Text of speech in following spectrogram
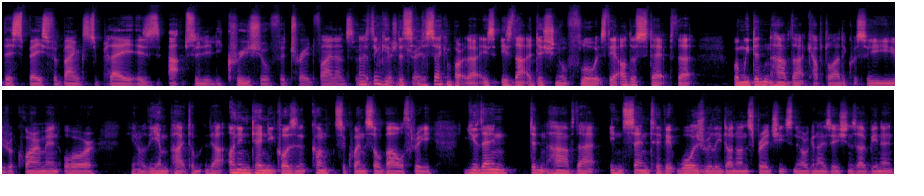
this space for banks to play is absolutely crucial for trade finance. And, and I think the, the second part of that is is that additional flow. It's the other step that when we didn't have that capital adequacy requirement or you know the impact of the unintended consequence of Basel three, you then didn't have that incentive. It was really done on spreadsheets in the organizations I've been in.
